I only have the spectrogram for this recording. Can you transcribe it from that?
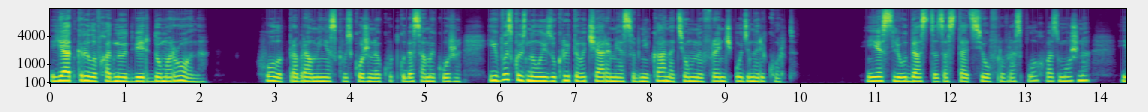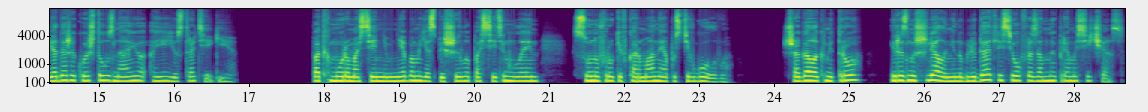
Я открыла входную дверь дома Роана. Холод пробрал меня сквозь кожаную куртку до самой кожи и выскользнула из укрытого чарами особняка на темную Френч-Ординари-Корт. Если удастся застать Сиофру врасплох, возможно, я даже кое-что узнаю о ее стратегии. Под хмурым осенним небом я спешила по Ситинг-Лейн сунув руки в карманы и опустив голову. Шагала к метро и размышляла, не наблюдает ли Сиофра за мной прямо сейчас.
